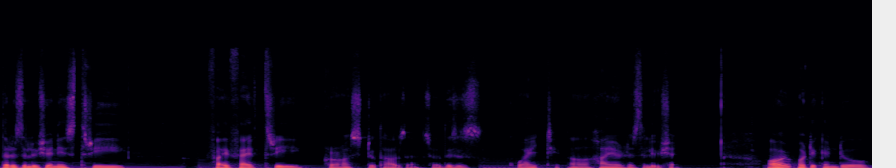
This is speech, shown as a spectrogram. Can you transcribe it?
the resolution is 3553 cross 2000 so this is quite a higher resolution. Or what you can do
